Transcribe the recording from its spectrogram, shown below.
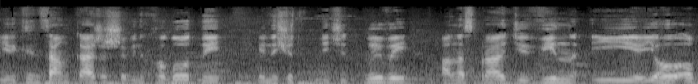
як він сам каже, що він холодний і нечутливий, а насправді він і його об-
